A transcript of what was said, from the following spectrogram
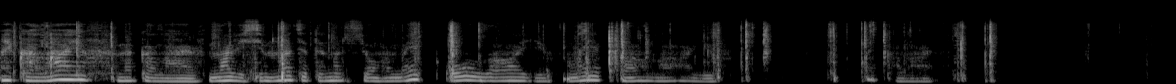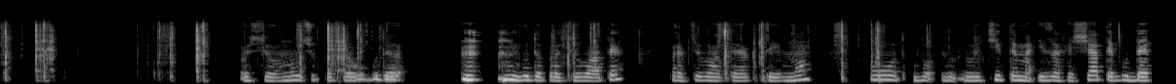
Миколаїв, Миколаїв. На 18.07. Миколаїв, Миколаїв. Миколаїв. Ось ночі ППО буде, буде працювати, працювати активно. От, летітиме і захищати буде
